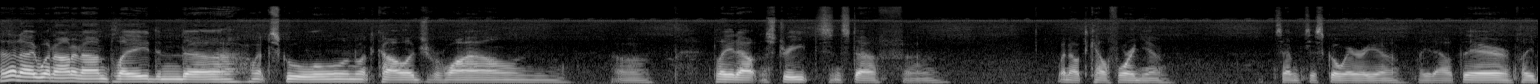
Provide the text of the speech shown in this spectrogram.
and then I went on and on, played, and uh, went to school and went to college for a while, and uh, played out in the streets and stuff. Uh, went out to California, San Francisco area, played out there, played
